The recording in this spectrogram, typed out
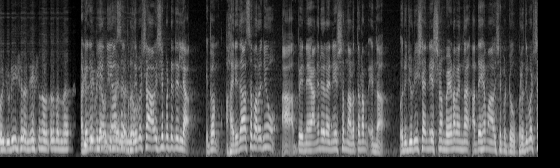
ഒരു ജുഡീഷ്യൽ അന്വേഷണം നടത്തണമെന്ന്. പ്രതിപക്ഷം ആവശ്യപ്പെട്ടിട്ടില്ല. ഇപ്പം ഹരിദാസ് പറഞ്ഞു പിന്നെ അങ്ങനെ ഒരു അന്വേഷണം നടത്തണം എന്ന്. ഒരു ജുഡീഷ്യൽ അന്വേഷണം വേണമെന്ന് അദ്ദേഹം ആവശ്യപ്പെട്ടു. പ്രതിപക്ഷ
